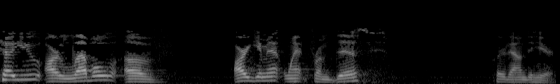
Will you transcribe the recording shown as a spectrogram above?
tell you, our level of argument went from this clear down to here.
